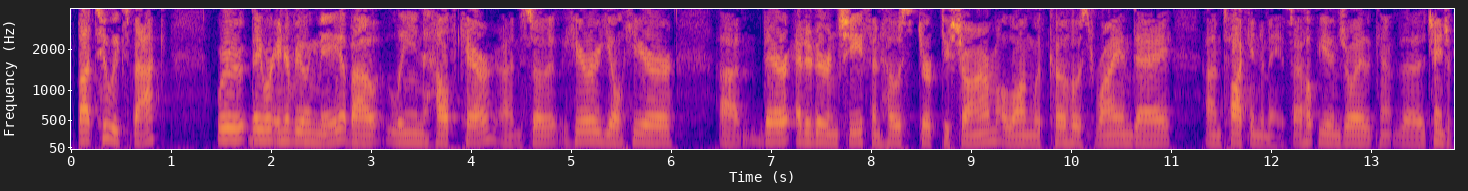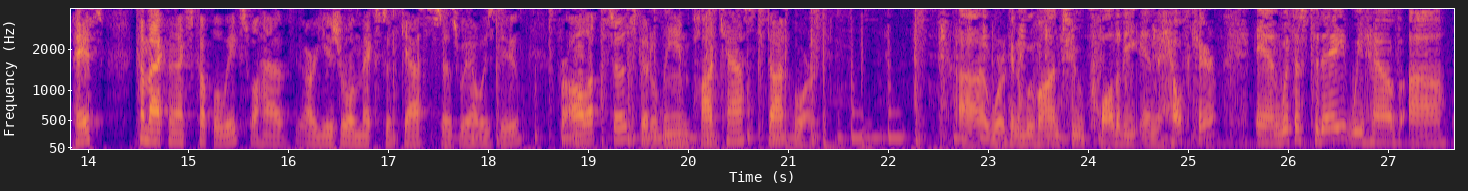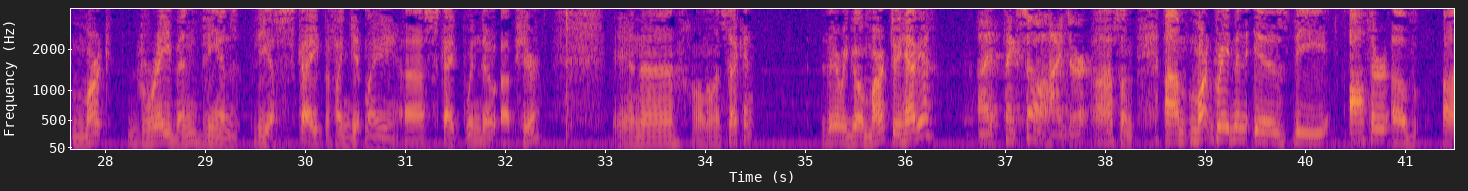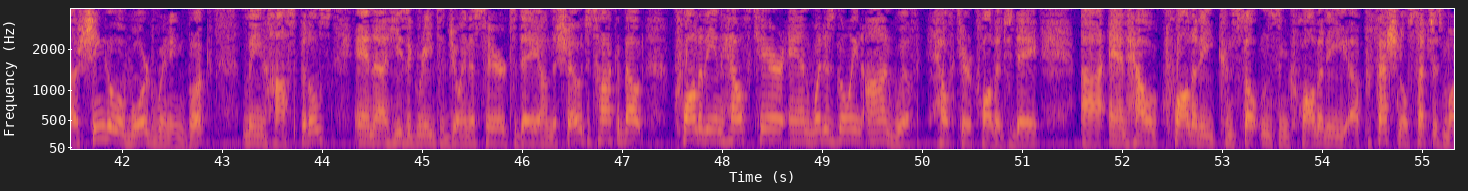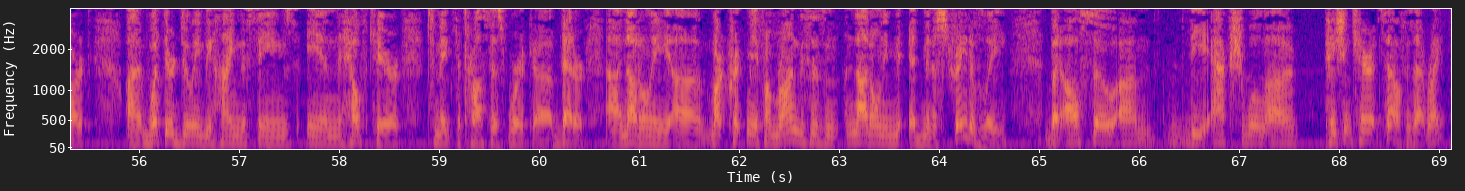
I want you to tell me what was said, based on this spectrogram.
about two weeks back. Where they were interviewing me about lean healthcare. Um, so here you'll hear uh, their editor in chief and host Dirk Dusharme, along with co-host Ryan Day, um, talking to me. So I hope you enjoy the, the change of pace. Come back in the next couple of weeks. We'll have our usual mix of guests as we always do. For all episodes, go to leanpodcast.org. Uh, we're going to move on to quality in healthcare. And with us today, we have uh, Mark Graban via, via Skype, if I can get my uh, Skype window up here. And uh, hold on one second. There we go. Mark, do we have you? I think so. Hi, Dirk. Awesome. Um, Mark Graban is the author of a Shingo Award winning book, Lean Hospitals, and uh, he's agreed to join us here today on the show to talk about quality in healthcare and what is going on with healthcare quality today uh, and how quality consultants and quality uh, professionals such as Mark, uh, what they're doing behind the scenes in healthcare to make the process work uh, better. Uh, not only, Mark, correct me if I'm wrong, this isn't not only administratively, but also um, the actual patient care itself. Is that right?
